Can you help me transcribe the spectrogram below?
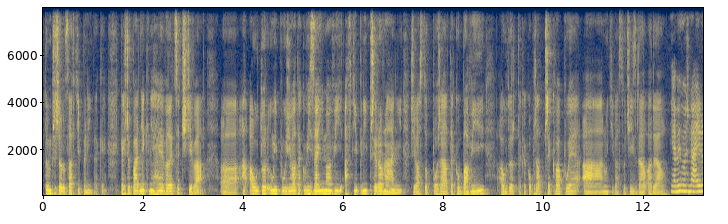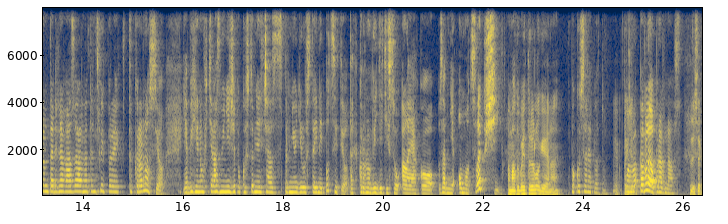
To mi přišlo docela vtipný taky. Každopádně kniha je velice čtivá uh, a autor umí používat takový zajímavý a vtipný přirovnání, že vás to pořád jako baví, autor tak jako pořád překvapuje a nutí vás to číst dál a dál. Já bych možná jenom tady navázala na ten svůj projekt Kronos, jo. Já bych jenom chtěla zmínit, že pokud jste měli třeba z prvního dílu stejný pocit, jo, tak Kronovy děti jsou ale jako za mě o moc lepší. A má to být trilogie, ne? Pokud se nepletu. Jo, takže... Pavle, Pavle, oprav nás. Když tak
